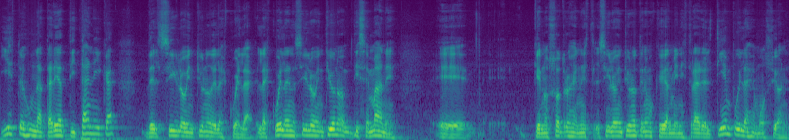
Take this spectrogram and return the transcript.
y esto es una tarea titánica del siglo XXI de la escuela. La escuela en el siglo XXI, dice Mane, eh, que nosotros en este, el siglo XXI tenemos que administrar el tiempo y las emociones.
